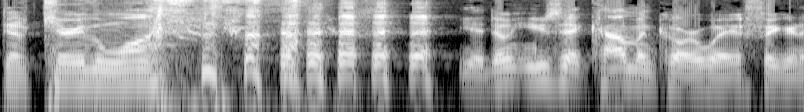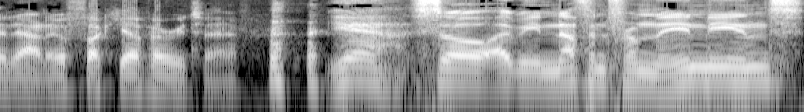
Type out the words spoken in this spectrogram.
Got to carry the one. Yeah, don't use that Common Core way of figuring it out. It'll fuck you up every time. yeah. So I mean, nothing from the Indians,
